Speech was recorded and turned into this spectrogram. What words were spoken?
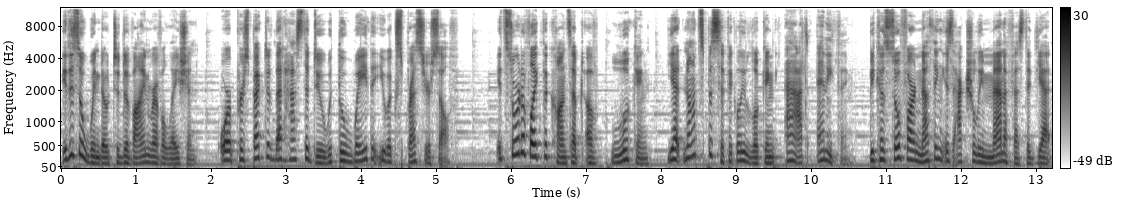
It is a window to divine revelation or a perspective that has to do with the way that you express yourself. It's sort of like the concept of looking, yet not specifically looking at anything, because so far nothing is actually manifested yet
